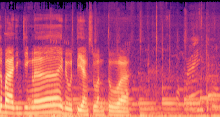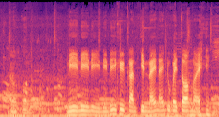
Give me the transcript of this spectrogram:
สบายจริง ๆ เลย ดูเตียงส่วนตัวดอกไม้จะออกดอกโอ้โหก้นเลยนะทุกต้นนี่นี่นี่นี่นี่คือการกินไหนไหนดูใบตองหน่อยนี่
